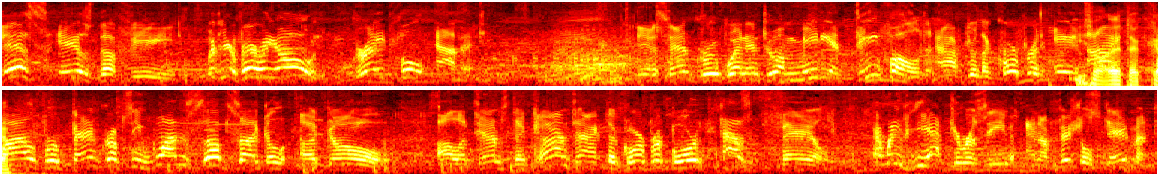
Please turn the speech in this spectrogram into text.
This is the feed with your very own Grateful Abbott. The Ascent Group went into immediate default after the corporate AI filed for bankruptcy one subcycle ago. All attempts to contact the corporate board has failed, and we've yet to receive an official statement.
